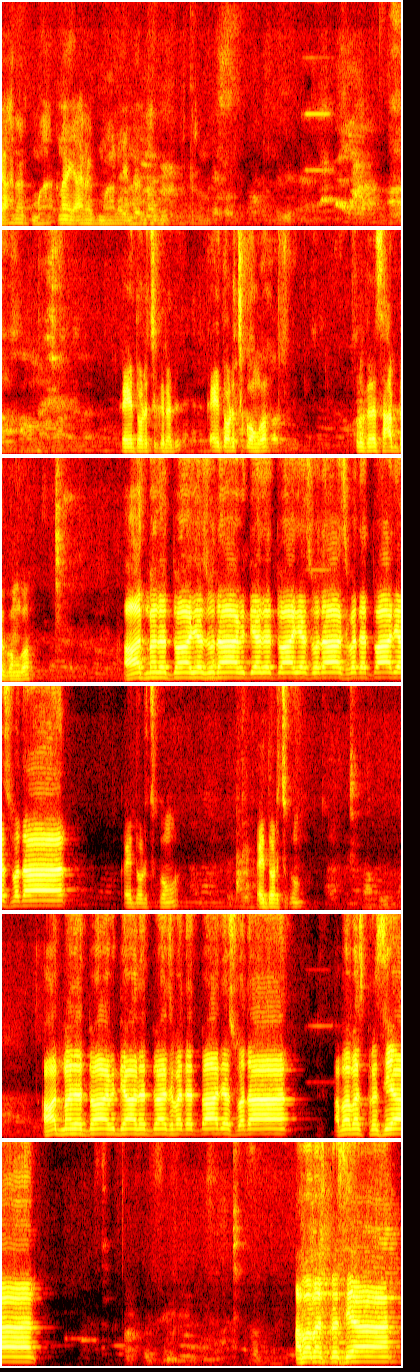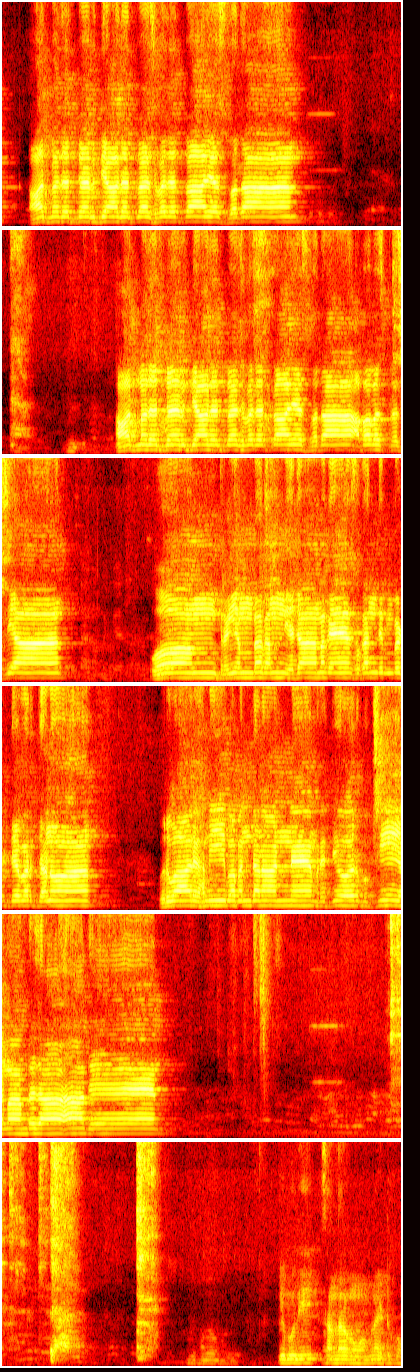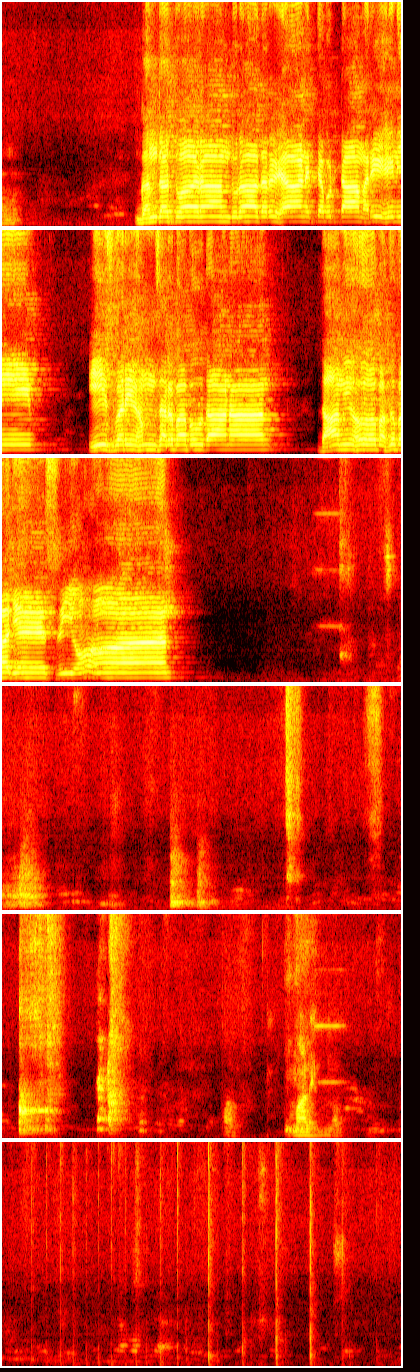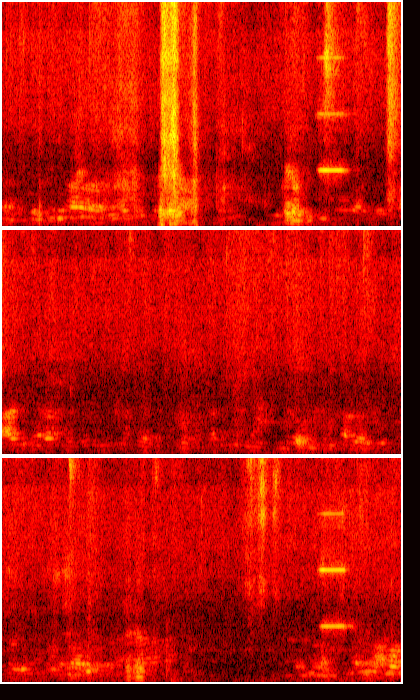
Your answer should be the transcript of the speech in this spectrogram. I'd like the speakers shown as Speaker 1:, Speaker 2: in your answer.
Speaker 1: யாராருக்கு மா அண்ணா யாராருக்கு மாலை என்ன? கையை தொடச்சிக்கிறது. கையை தொடச்சிக்கோங்க. கொடுக்குறத சாப்பிட்டுக்கோங்க. ஆத்மதத்வாஜ சுதா வித்யாதத்வாஜ சுவதா சிவதத்வாஜ ஸ்வதா கை தொடச்சிக்கோங்க. கை தொடச்சிக்கோங்க. ஆத்மதத்வா வித்யாதத்வா சிவதத்வாய ஸ்வதா அபவஸ்பிரஸ்யா. अवभस्पृश्य आत्मतत्व विद्यातत्व स्वतत्वाय स्वता आत्मतत्व विद्यातत्व स्वतत्वाय स्वता यजामगे सुगन्धिं विड्यवर्धनो उर्वार्हमीव बन्धनान् விபூதி சந்தனகுமம்லாம் இட்டுக்கோங்க. கந்தத்வாராம் துராதர்ஷா நித்யபுட்டா மரிஹினி ஈஸ்வரிஹம் சர்வபூதானாம் தாமியோ பகுபஜே ஸ்ரீயோ மாலை.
